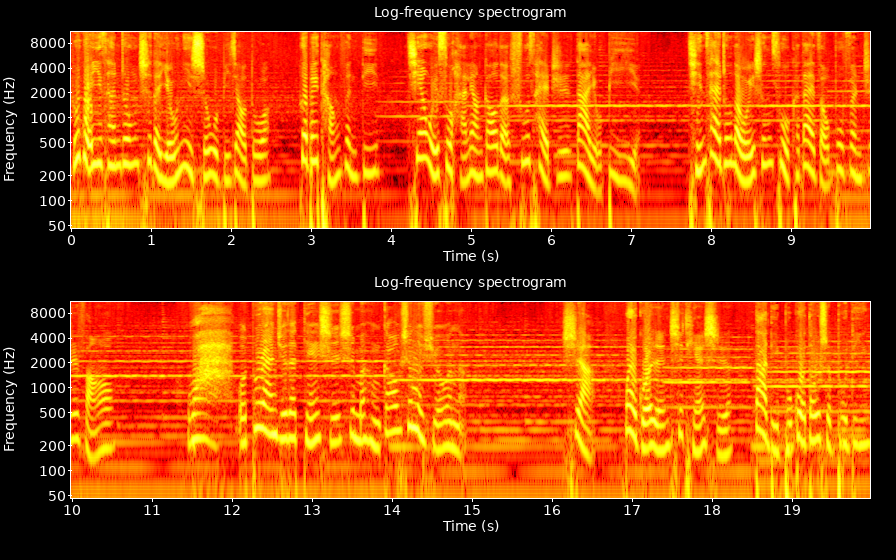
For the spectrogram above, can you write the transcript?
如果一餐中吃的油腻食物比较多，喝杯糖分低、纤维素含量高的蔬菜汁大有裨益。芹菜中的维生素可带走部分脂肪哦。哇，我突然觉得甜食是门很高深的学问呢。是啊，外国人吃甜食大抵不过都是布丁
